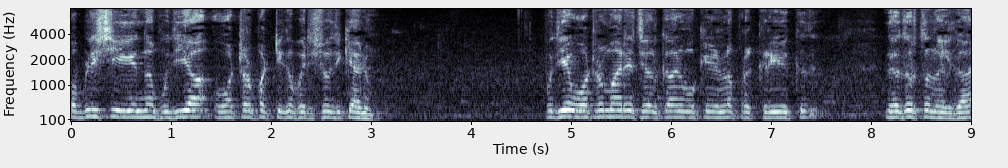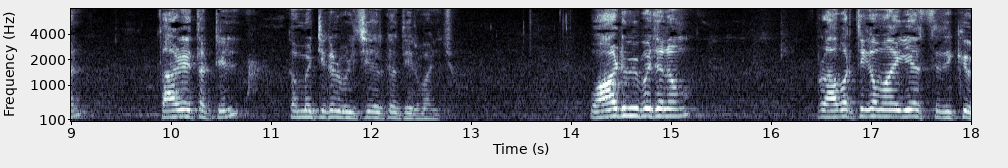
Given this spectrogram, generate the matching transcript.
പബ്ലിഷ് ചെയ്യുന്ന പുതിയ വോട്ടർ പട്ടിക പരിശോധിക്കാനും പുതിയ വോട്ടർമാരെ ചേർക്കാനുമൊക്കെയുള്ള പ്രക്രിയക്ക് നേതൃത്വം നൽകാൻ താഴെത്തട്ടിൽ കമ്മിറ്റികൾ വിളിച്ചു ചേർക്കാൻ തീരുമാനിച്ചു. വാർഡ് വിഭജനം പ്രാവർത്തികമായ സ്ഥിതിക്ക്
